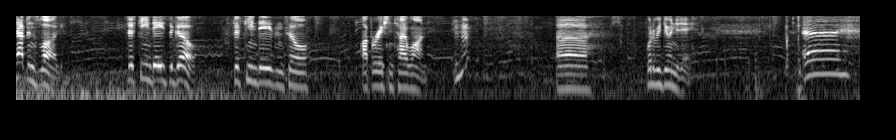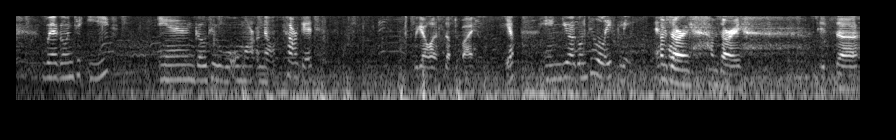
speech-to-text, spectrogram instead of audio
Captain's vlog. 15 days to go. 15 days until Operation Taiwan. Mhm. Uh, what are we doing today? Uh, we're going to eat and go to Walmart. No, Target. We got a lot of stuff to buy. Yep. And you are going to leave me. I'm home. sorry. I'm sorry. It's uh,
